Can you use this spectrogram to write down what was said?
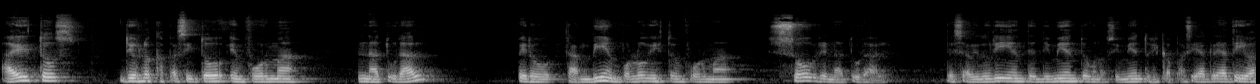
A estos Dios los capacitó en forma natural, pero también, por lo visto, en forma sobrenatural de sabiduría, entendimiento, conocimientos y capacidad creativa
